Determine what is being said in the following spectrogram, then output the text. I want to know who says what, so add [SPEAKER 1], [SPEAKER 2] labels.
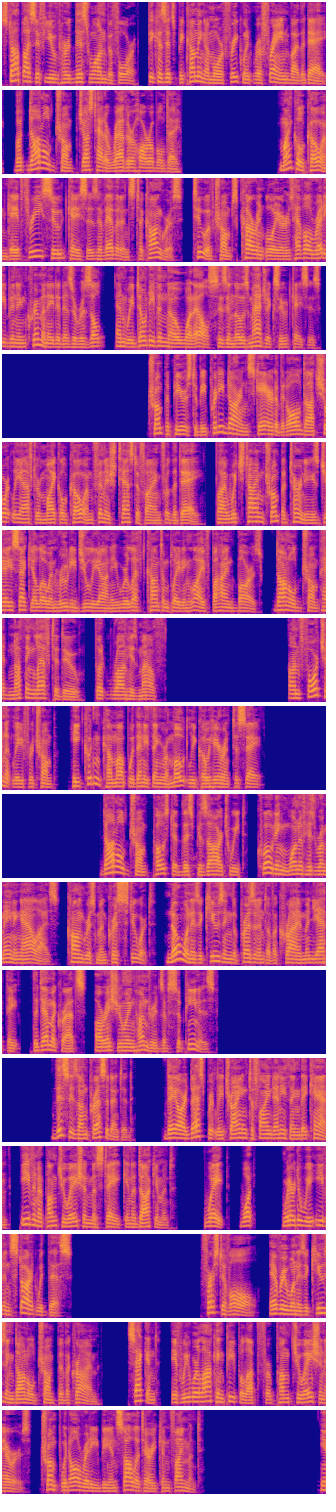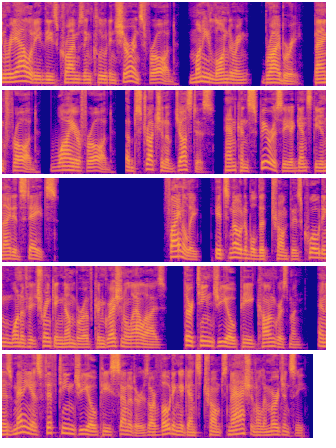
[SPEAKER 1] Stop us if you've heard this one before, because it's becoming a more frequent refrain by the day, but Donald Trump just had a rather horrible day. Michael Cohen gave three suitcases of evidence to Congress, two of Trump's current lawyers have already been incriminated as a result, and we don't even know what else is in those magic suitcases. Trump appears to be pretty darn scared of it all. Shortly after Michael Cohen finished testifying for the day, by which time Trump attorneys Jay Sekulow and Rudy Giuliani were left contemplating life behind bars, Donald Trump had nothing left to do but run his mouth. Unfortunately for Trump, he couldn't come up with anything remotely coherent to say. Donald Trump posted this bizarre tweet, quoting one of his remaining allies, Congressman Chris Stewart, no one is accusing the president of a crime and yet they, the Democrats, are issuing hundreds of subpoenas this is unprecedented. They are desperately trying to find anything they can, even a punctuation mistake in a document. Wait, what? Where do we even start with this? First of all, everyone is accusing Donald Trump of a crime. Second, if we were locking people up for punctuation errors, Trump would already be in solitary confinement. In reality these crimes include insurance fraud, money laundering, bribery, bank fraud, wire fraud, obstruction of justice, and conspiracy against the United States. Finally, it's notable that Trump is quoting one of his shrinking number of congressional allies, 13 GOP congressmen, and as many as 15 GOP senators are voting against Trump's national emergency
